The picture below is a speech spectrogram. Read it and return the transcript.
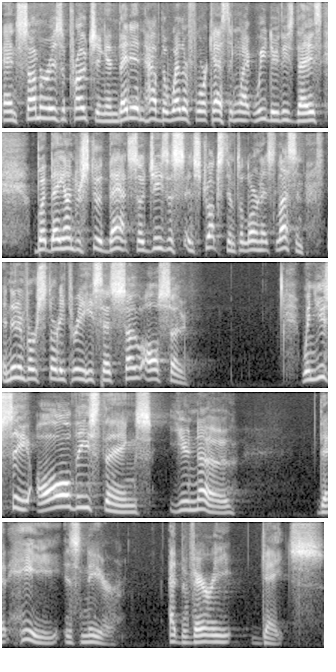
and summer is approaching. And they didn't have the weather forecasting like we do these days, but they understood that. So Jesus instructs them to learn its lesson. And then in verse 33, he says, So also, when you see all these things, you know that he is near at the very gates.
